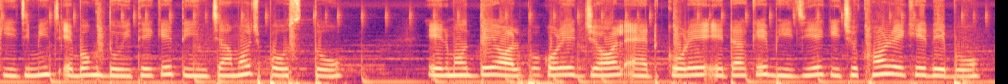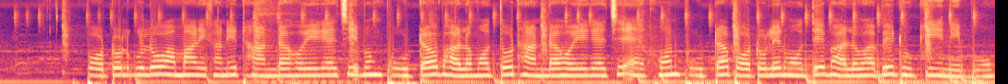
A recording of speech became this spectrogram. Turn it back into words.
কিচমিচ এবং দুই থেকে তিন চামচ পোস্ত। এর মধ্যে অল্প করে জল অ্যাড করে এটাকে ভিজিয়ে কিছুক্ষণ রেখে দেব। পটলগুলো আমার এখানে ঠান্ডা হয়ে গেছে এবং পুরটাও ভালো মতো ঠান্ডা হয়ে গেছে। এখন পুরটা পটলের মধ্যে ভালোভাবে ঢুকিয়ে নেব।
